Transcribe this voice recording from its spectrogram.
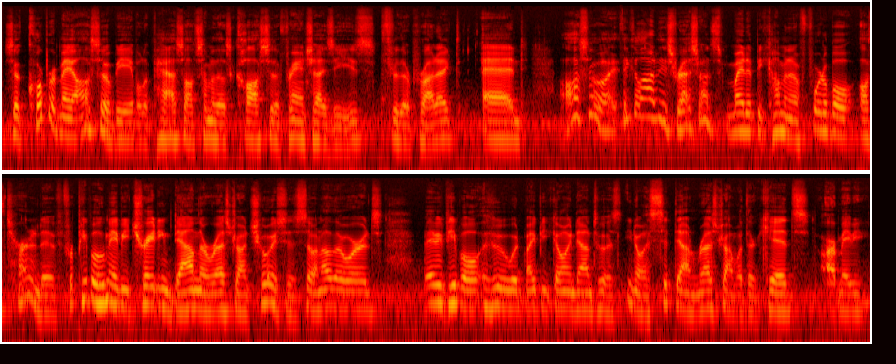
So corporate may also be able to pass off some of those costs to the franchisees through their product. And also, I think a lot of these restaurants might have become an affordable alternative for people who may be trading down their restaurant choices. So in other words, maybe people who would might be going down to a you know a sit down restaurant with their kids are maybe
